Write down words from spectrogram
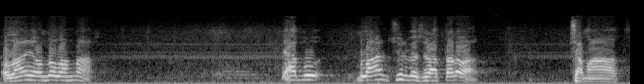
onların yolunda olanlar. Ya bu, bunların cür və züratları var. Cəmaat,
